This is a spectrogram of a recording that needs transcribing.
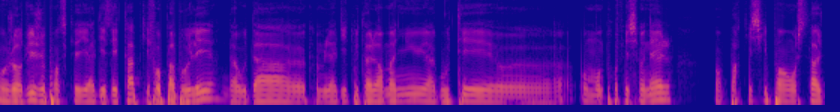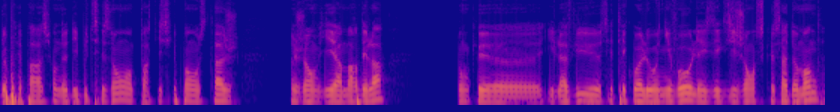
Aujourd'hui, je pense qu'il y a des étapes qu'il ne faut pas brûler. Daouda, euh, comme l'a dit tout à l'heure Manu, a goûté euh, au monde professionnel en participant au stage de préparation de début de saison, en participant au stage janvier à Marbella. Donc, euh, il a vu c'était quoi le haut niveau, les exigences que ça demande.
